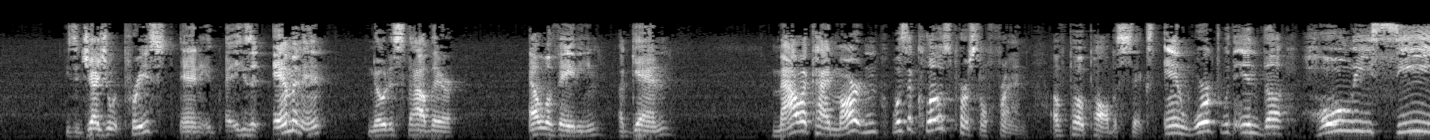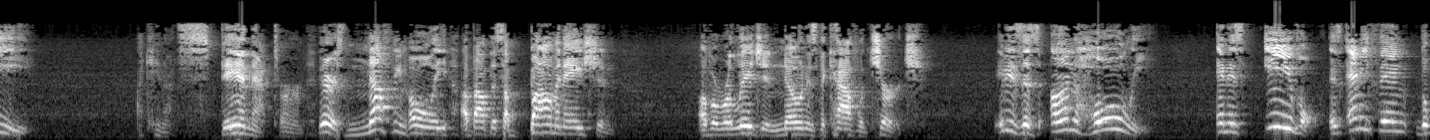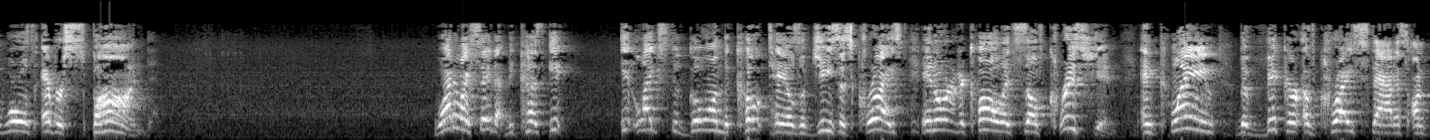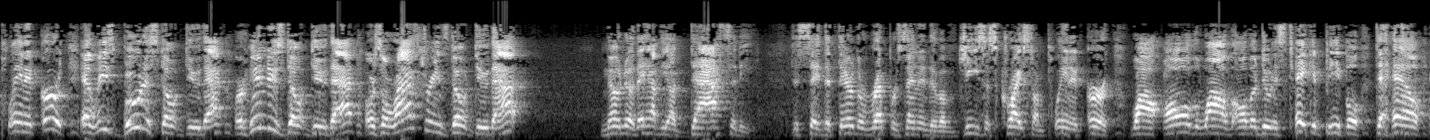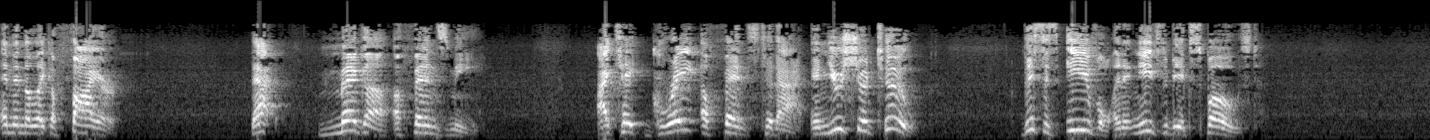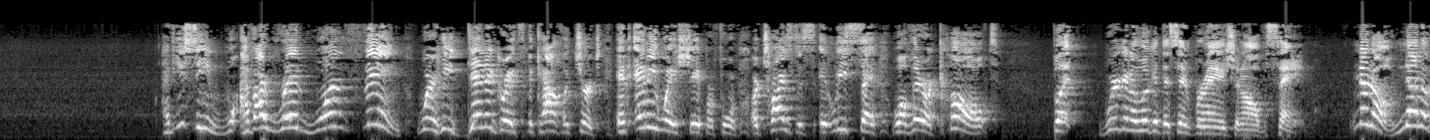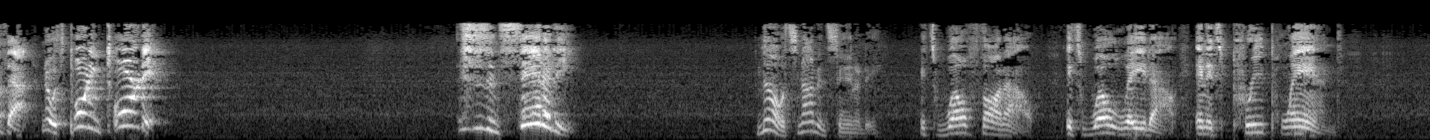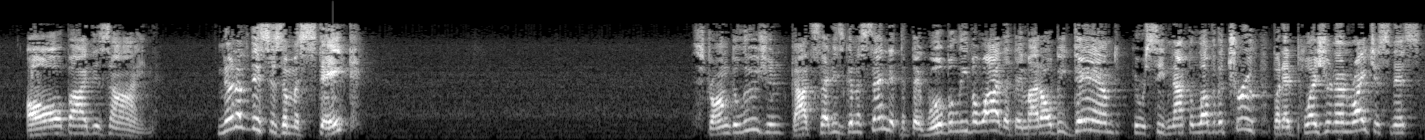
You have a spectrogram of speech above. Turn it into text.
He's a Jesuit priest, and he's an eminent. Notice how they're elevating again. Malachi Martin was a close personal friend of Pope Paul VI and worked within the Holy See. I cannot stand that term. There is nothing holy about this abomination of a religion known as the Catholic Church. It is as unholy and as evil as anything the world's ever spawned. Why do I say that? Because it it likes to go on the coattails of Jesus Christ in order to call itself Christian and claim the vicar of Christ status on planet Earth. At least Buddhists don't do that, or Hindus don't do that, or Zoroastrians don't do that. No, no, they have the audacity to say that they're the representative of Jesus Christ on planet Earth, while all the while all they're doing is taking people to hell and then the lake of fire. That mega offends me. I take great offense to that, and you should too. This is evil and it needs to be exposed. Have you seen, have I read one thing where he denigrates the Catholic Church in any way, shape, or form, or tries to at least say, well, they're a cult, but we're going to look at this information all the same? No, no, none of that. No, it's pointing toward it. This is insanity. No, it's not insanity. It's well thought out. It's well laid out. And it's pre planned. All by design. None of this is a mistake. Strong delusion. God said He's going to send it, that they will believe a lie, that they might all be damned, who receive not the love of the truth, but had pleasure in unrighteousness.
